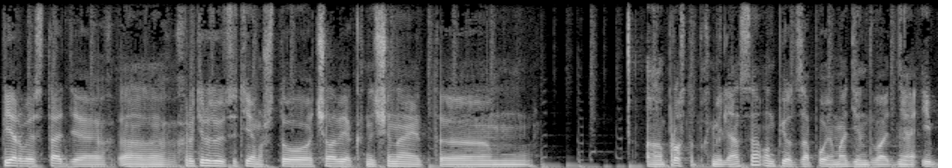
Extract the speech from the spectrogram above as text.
Первая стадия э, характеризуется тем, что человек начинает эм, э, просто похмеляться. Он пьет запоем один-два дня и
